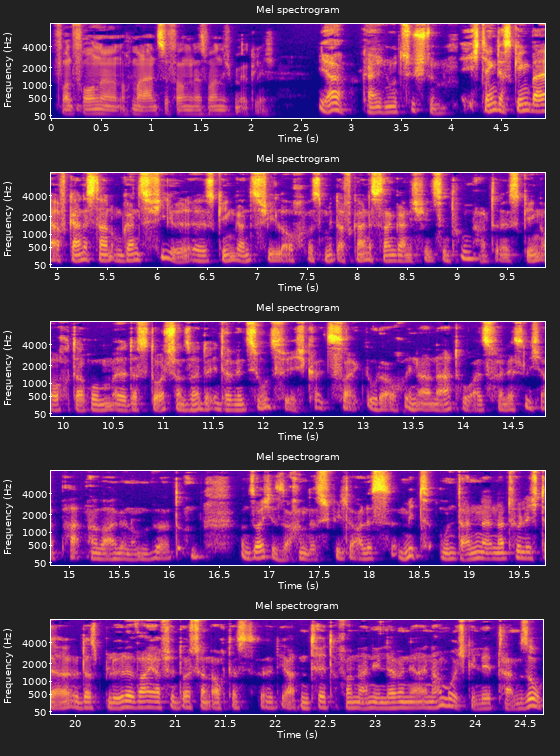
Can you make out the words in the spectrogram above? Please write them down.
von vorne nochmal anzufangen. Das war nicht möglich. Ja, kann ich nur zustimmen. Ich denke, das ging bei Afghanistan um ganz viel. Es ging ganz viel auch, was mit Afghanistan gar nicht viel zu tun hatte. Es ging auch darum, äh, dass Deutschland seine Interventionsfähigkeit zeigt oder auch in der NATO als verlässlicher Partner wahrgenommen wird und, und solche Sachen. Das spielte alles mit. Und dann äh, natürlich, der, das Blöde war ja für Deutschland auch, dass äh, die Attentäter von 9-11 ja in Hamburg gelebt haben. So,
